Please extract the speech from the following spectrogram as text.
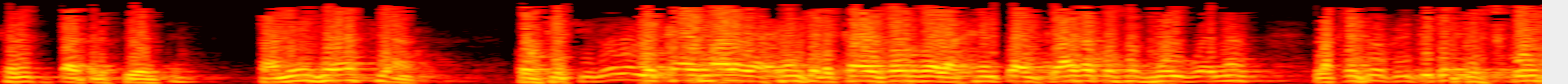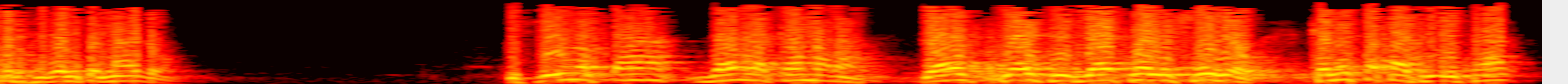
¿Qué necesita el presidente? También gracia. Porque si luego le cae mal a la gente, le cae gordo a la gente, aunque haga cosas muy buenas, la gente lo critica que es un presidente malo. Y si uno está ya en la Cámara, ya, ya, ya fue elegido, ¿qué no está para triunfar?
